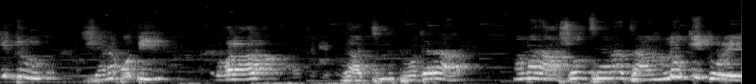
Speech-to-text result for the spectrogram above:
কিন্তু সেনাপতি মহারাজ রাজ্যের প্রজারা আমার আসল চেহারা জানলো কি করে?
